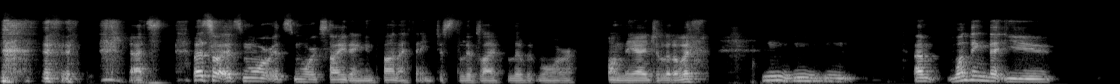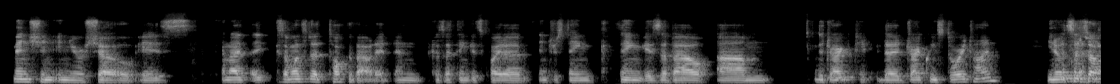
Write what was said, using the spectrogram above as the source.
that's that's what it's more it's more exciting and fun, I think, just to live life a little bit more on the edge a little bit. Mm-hmm. Um, one thing that you mentioned in your show is, and I because I, I, wanted to talk about it, and because I think it's quite an interesting thing, is about um, the drag the drag queen story time. You know, it's such a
